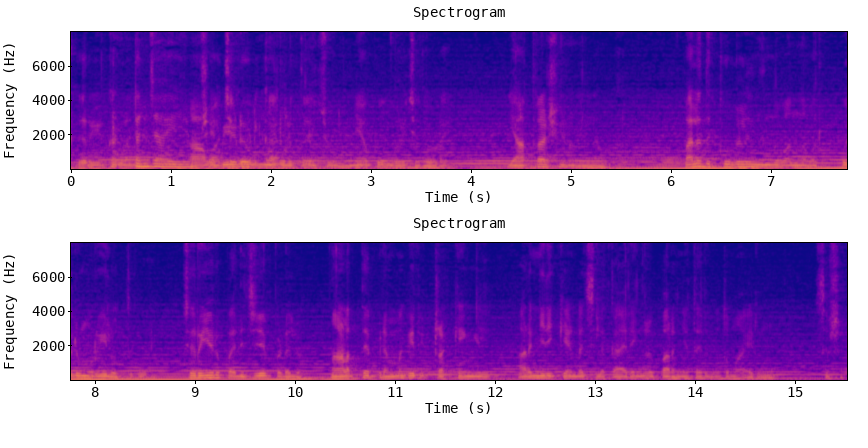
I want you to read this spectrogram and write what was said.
കയറി കട്ടൻ ചായയും ഷെബിയുടെ ഉമ്മ കൊടുത്തയച്ചു ഉണ്ണിയപ്പവും കഴിച്ചതോടെ യാത്രാക്ഷീണമെല്ലാം മാറി. പല ദിക്കുകളിൽ നിന്ന് വന്നവർ ഒരു മുറിയിൽ ഒത്തുകൂടി. ചെറിയൊരു പരിചയപ്പെടലും നാളത്തെ ബ്രഹ്മഗിരി ട്രക്കിങ്ങിൽ അറിഞ്ഞിരിക്കേണ്ട ചില കാര്യങ്ങൾ പറഞ്ഞു തരുന്നതുമായിരുന്നു സെഷൻ.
